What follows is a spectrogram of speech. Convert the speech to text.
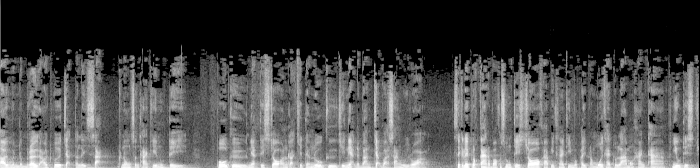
ដោយមិនតម្រូវឲ្យធ្វើចតល័យស័កក្នុងសន្តាគារនោះទេពលគឺអ្នកទេសចរអន្តរជាតិទាំងនោះគឺជាអ្នកដែលបានចាក់វ៉ាក់សាំងរួចរាល់ សេចក្តីប្រកាសរបស់ក្រសួងទេសចរកាលពីថ្ងៃទី26ខែតុលាបង្ហាញថាភ្ញៀវទេសច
